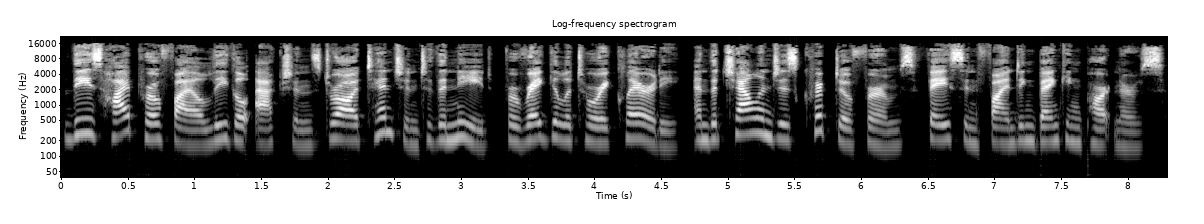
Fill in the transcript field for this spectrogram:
These high profile legal actions draw attention to the need for regulatory clarity and the challenges crypto firms face in finding banking partners.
